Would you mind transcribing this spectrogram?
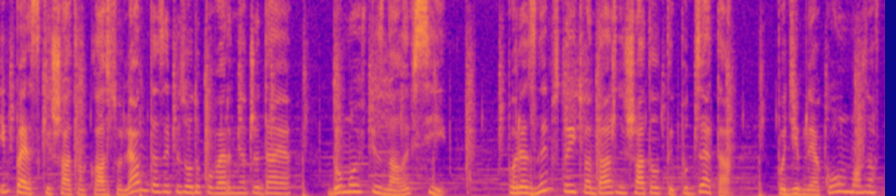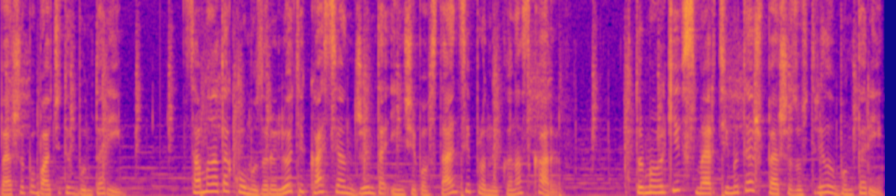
Імперський шаттл класу Лямда з епізоду Повернення джедая, думаю, впізнали всі. Поряд з ним стоїть вантажний шаттл типу Дзета, подібний якому можна вперше побачити в бунтарі. Саме на такому зарельоті Касіан, Джин та інші повстанці проникли на Скарив. Штурмовиків смерті ми теж вперше зустріли в бунтарі.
